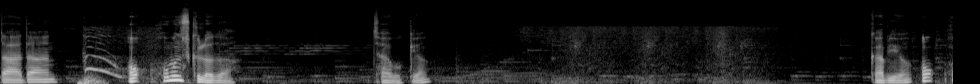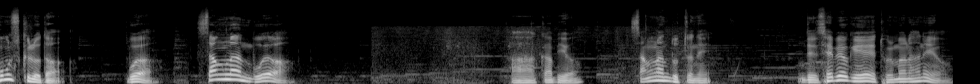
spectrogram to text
따단 어 호문스쿨러다. 자 볼게요. 갑이요. 어 호문스쿨러다. 뭐야? 쌍란 뭐야? 아 까비요. 쌍란도 뜨네. 근데 새벽에 돌만하네요.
